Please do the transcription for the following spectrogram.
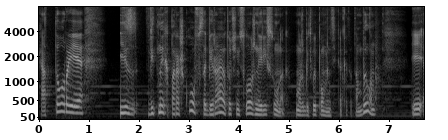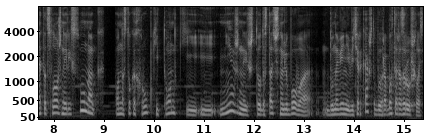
которые из цветных порошков собирают очень сложный рисунок. Может быть, вы помните, как это там было. И этот сложный рисунок он настолько хрупкий, тонкий и нежный, что достаточно любого дуновения ветерка, чтобы работа разрушилась.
